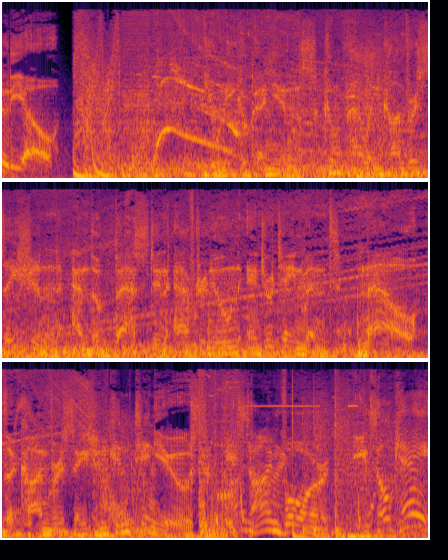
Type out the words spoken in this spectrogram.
studio. Unique opinions, compelling conversation, and the best in afternoon entertainment. Now, the conversation continues. It's time for It's Okay.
